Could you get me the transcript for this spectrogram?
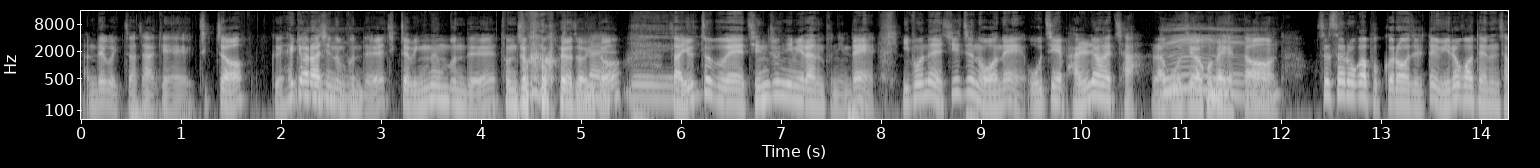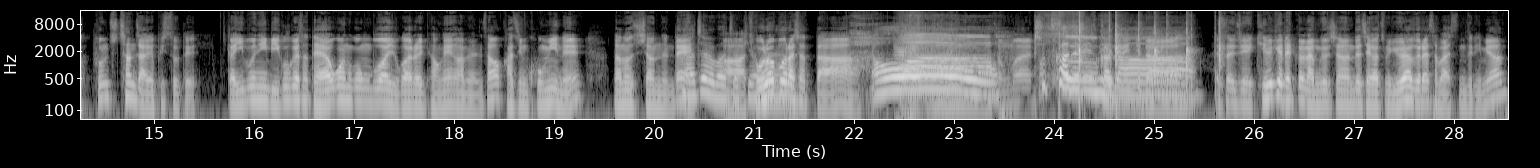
안 되고 있죠. 자, 이렇게 직접 그 해결하시는 음. 분들, 직접 읽는 분들 존중하고요, 저희도. 네, 네. 자, 유튜브에 진주님이라는 분인데 이분은 시즌 1에 오지의 반려회차라고 음. 오지가 고백했던 스스로가 부끄러워질 때 위로가 되는 작품 추천작 에피소드. 그러니까 이분이 미국에서 대학원 공부와 육아를 병행하면서 가진 고민을 나눠주셨는데 맞아요, 맞아요. 아, 졸업을 하셨다. 오, 와, 정말 축하드립니다. 축하드립니다. 그래서 이제 길게 댓글 남겨주셨는데 제가 좀 요약을 해서 말씀드리면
